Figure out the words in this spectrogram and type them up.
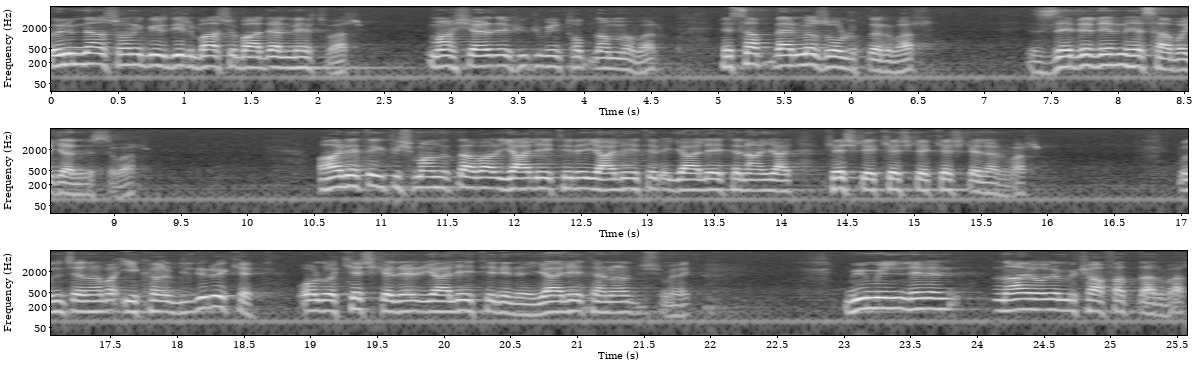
Ölümden sonra bir dil basü badel mevt var. Mahşerde hükmün toplanma var. Hesap verme zorlukları var. Zerrelerin hesaba gelmesi var. Ahiretteki pişmanlıklar var. Ya leytene, ya leytene, ya leytene, ya keşke, keşke, keşkeler var. Bunu Cenab-ı Hak İkram bildiriyor ki orada o keşkeler ya leytenine, ya leytene düşmemek. Müminlerin nail olan mükafatlar var.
